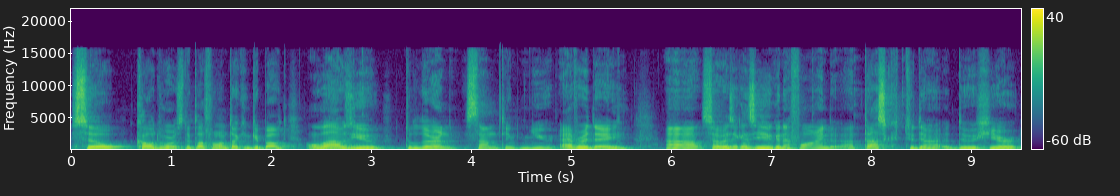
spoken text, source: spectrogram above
So CodeWars, the platform I'm talking about, allows you to learn something new every day. Uh, so as you can see, you're gonna find a task to do here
